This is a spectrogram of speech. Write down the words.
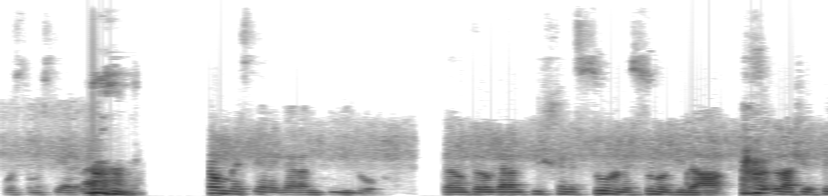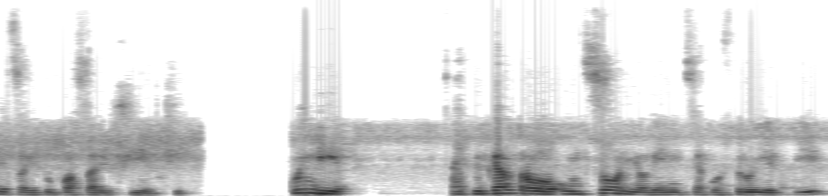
questo mestiere. È un mestiere garantito, cioè non te lo garantisce nessuno, nessuno ti dà la certezza che tu possa riuscirci. Quindi è più che altro un sogno che inizi a costruirti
